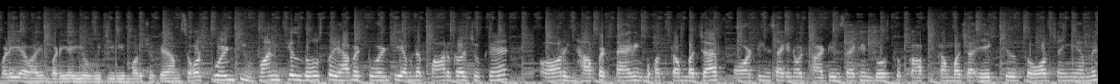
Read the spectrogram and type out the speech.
बढ़िया भाई, बढ़िया योगी जी भी मर चुके हैं हमसे। और 21 किल दोस्तों, यहाँ पे 20 हमने पार कर चुके हैं। और यहाँ पर टाइमिंग बहुत कम बचा है फोर्टीन सेकेंड और थर्टीन सेकेंड दोस्तों, काफ़ी कम बचा एक किल तो और चाहिए हमें।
